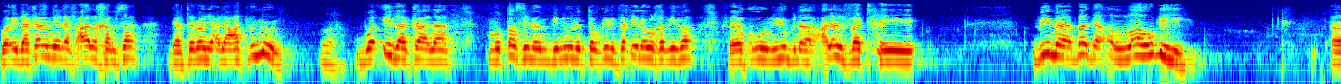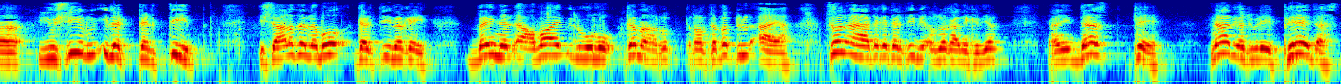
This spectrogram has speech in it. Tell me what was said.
وإذا كان من الأفعال الخمسة مبني على عطف النون. وإذا كان متصلا بنون التوكيد الثقيلة والخفيفة فيكون يبنى على الفتح. بما بدأ الله به آه، يشير إلى الترتيب. إشارة لبو ترتيبك بين الأعضاء بالوضوء كما رتبت الآية. شون آية ترتيبي أصلك على كذا. يعني دست بي نبي أتقول بي دست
